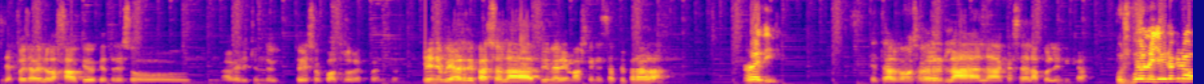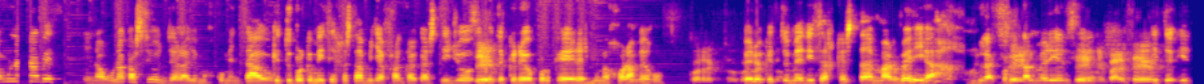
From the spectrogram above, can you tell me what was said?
Después de haberlo bajado, creo que tres o. haber hecho de- tres o cuatro descuentos. Bien, voy a dar repaso a la primera imagen. ¿Estás preparada? Ready. ¿Qué tal? Vamos a ver Ready. la, la casa de la polémica. Pues bueno, yo creo que alguna vez, en alguna ocasión, ya lo hayamos comentado. Que tú, porque me dices que está en Villafranca el Castillo, Sí. y yo te creo porque eres mi mejor amigo. Correcto, correcto. Pero que tú me dices que está en Marbella o en la costa Sí, almeriense. Sí, me parece. y, te, y-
